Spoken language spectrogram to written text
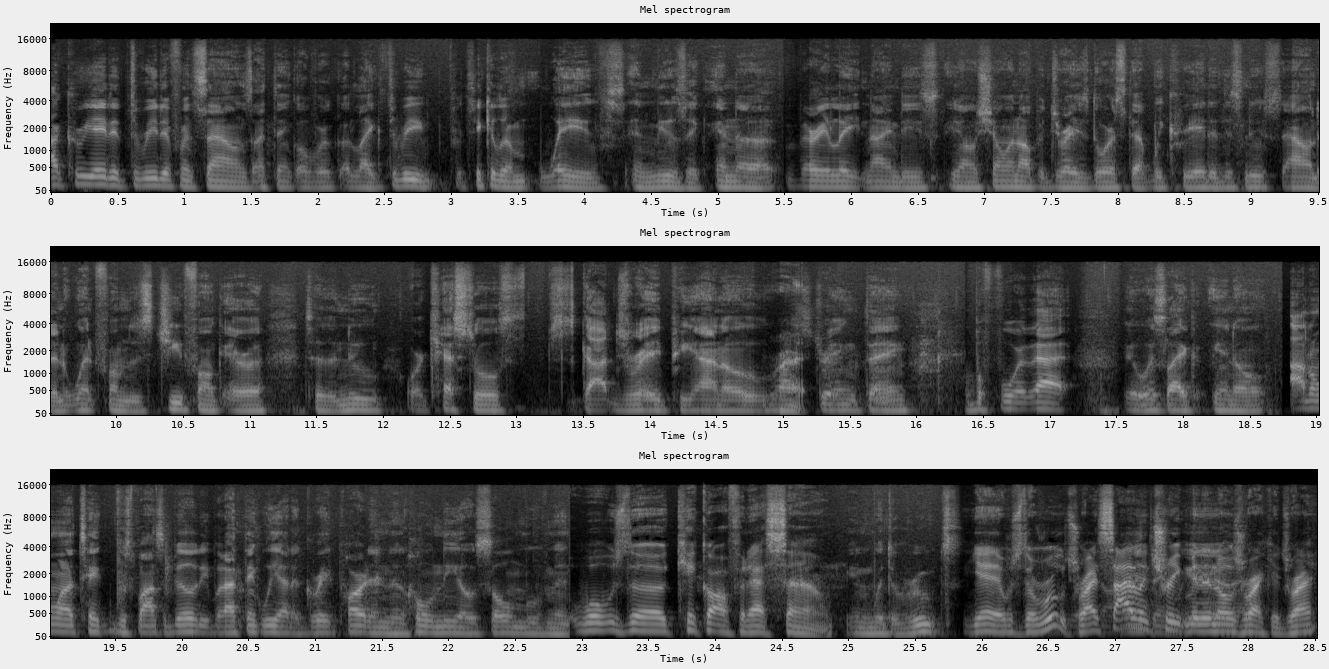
I created three different sounds, I think, over like three particular waves in music. In the very late 90s, you know, showing up at Dre's doorstep, we created this new sound and it went from this G Funk era to the new orchestral Scott Dre piano Right. string thing. Before that, it was like, you know, I don't want to take responsibility, but I think we had a great part in the whole neo soul movement What was the kickoff of that sound? and with the roots. Yeah, it was the roots, right? Silent everything, treatment in those records, right?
